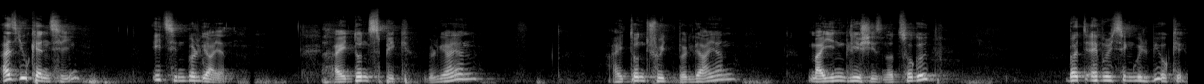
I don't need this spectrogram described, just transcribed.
as you can see, it's in Bulgarian. I don't speak Bulgarian. I don't read Bulgarian. My English is not so good. But everything will be okay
